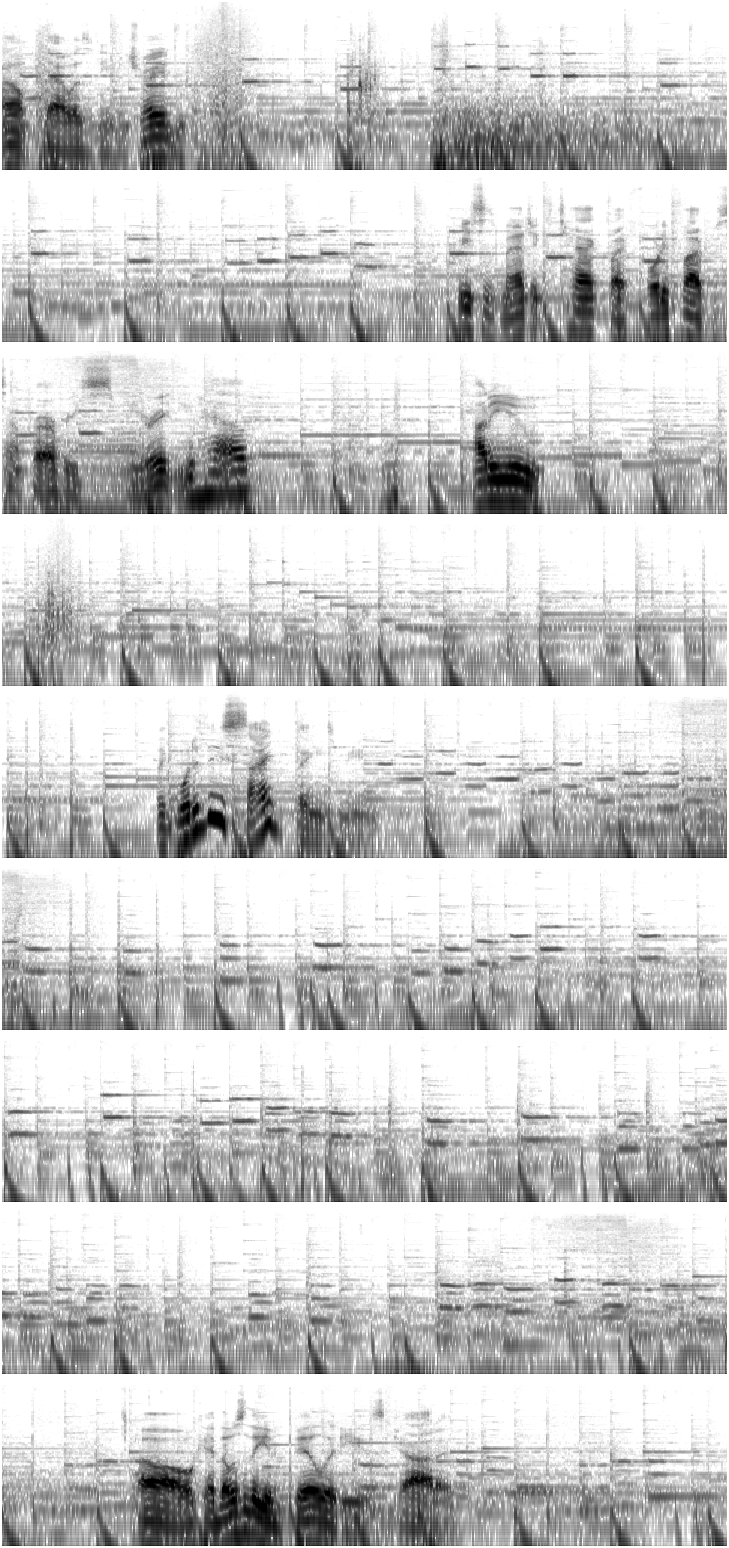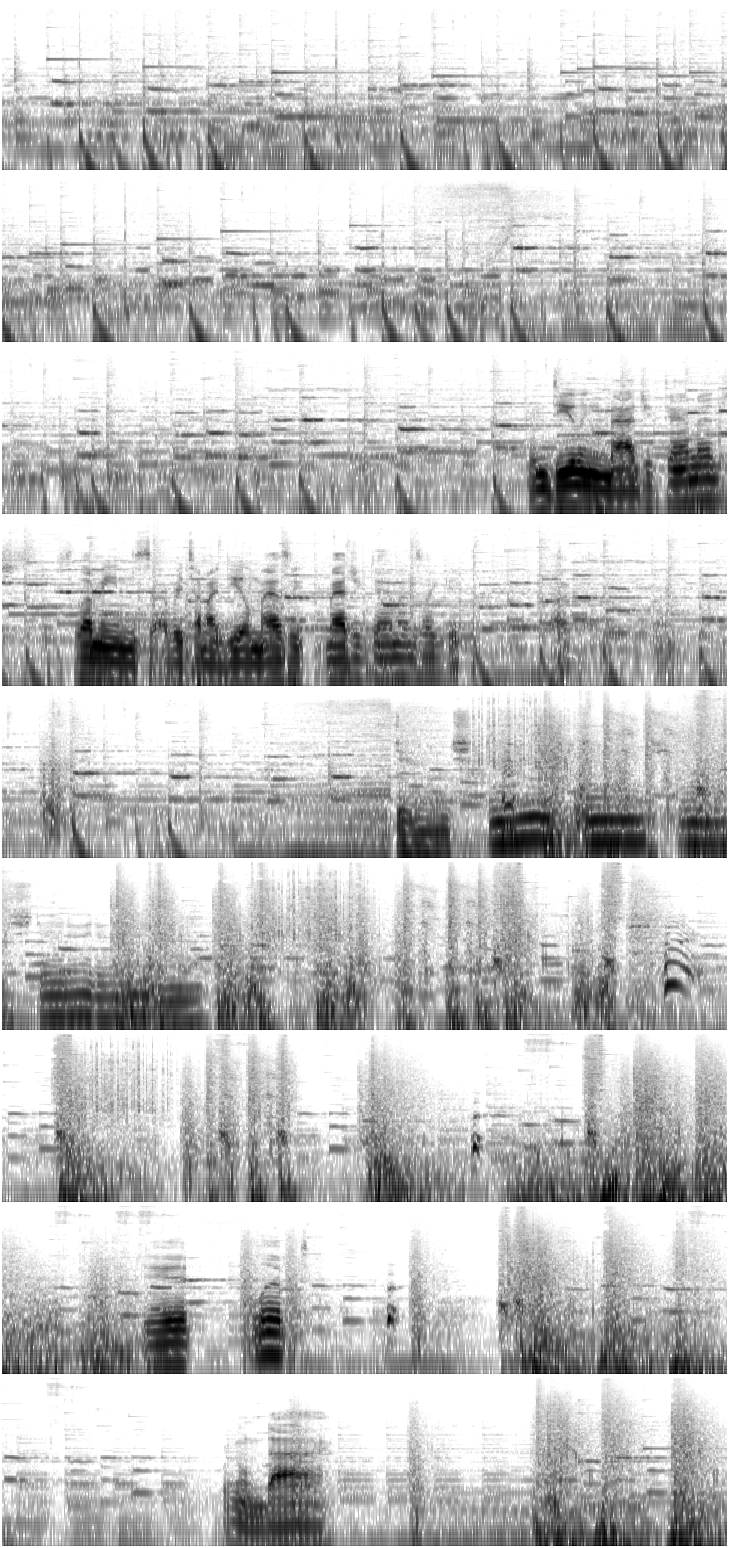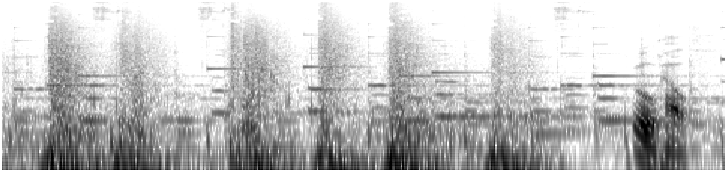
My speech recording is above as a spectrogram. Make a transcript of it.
Oh, that wasn't even trade. Increases magic attack by 45% for every spirit you have? How do you Like, what do these side things mean? Oh, okay. Those are the abilities. Got it. Magic damage, so that means every time I deal magic magic damage, I get. Uh, uh, get flipped. We're gonna die. Ooh, health.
